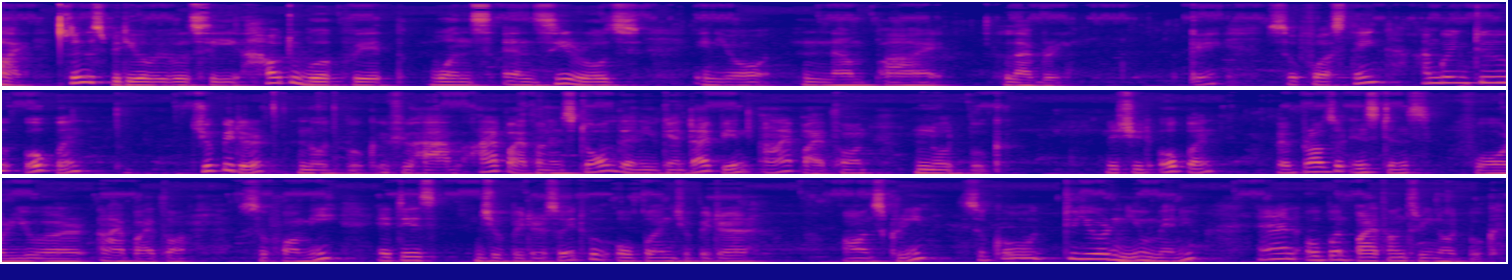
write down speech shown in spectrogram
Hi, so in this video we will see how to work with ones and zeros in your NumPy library. Okay, so first thing I'm going to open Jupyter Notebook. If you have IPython installed then you can type in IPython Notebook. You should open web browser instance for your IPython. So for me it is Jupyter so it will open Jupyter on screen so go to your new menu and open python 3 notebook.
